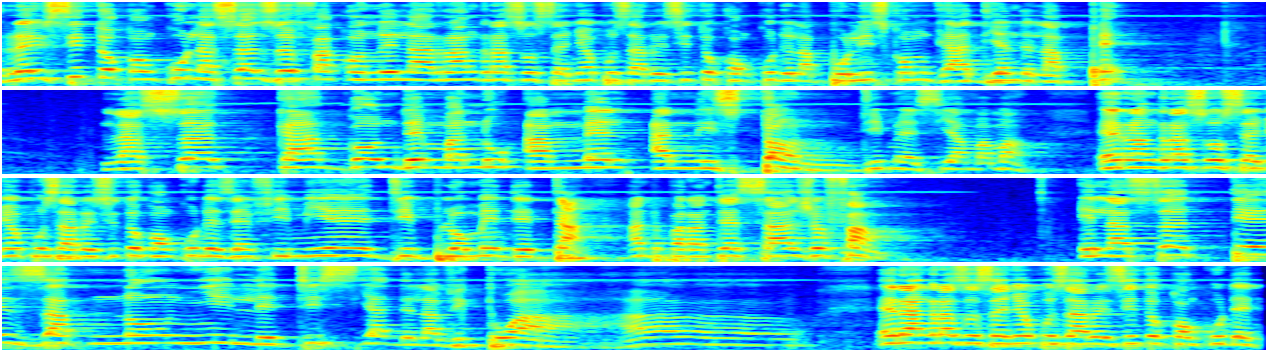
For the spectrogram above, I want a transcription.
Réussite au concours, la sœur Zefa, on la rend grâce au Seigneur pour sa réussite au concours de la police comme gardienne de la paix. La sœur Kagonde Manu Amel Aniston dit merci à maman. Elle rend grâce au Seigneur pour sa réussite au concours des infirmiers diplômés d'État, entre parenthèses, sage femme. Et la sœur Tezap Noni Laetitia de la Victoire. Ah. Elle rend grâce au Seigneur pour sa réussite au concours des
